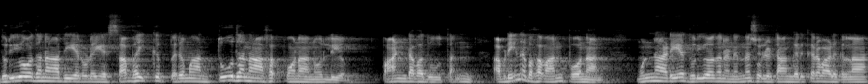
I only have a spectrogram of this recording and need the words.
துரியோதனாதியருடைய சபைக்கு பெருமான் தூதனாக போனான் இல்லையோ? பாண்டவதூதன் அப்படின்னு பகவான் போனான். முன்னாடியே துரியோதனன் என்ன சொல்லிட்டாங்க இருக்கிறவாளுக்கெல்லாம்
